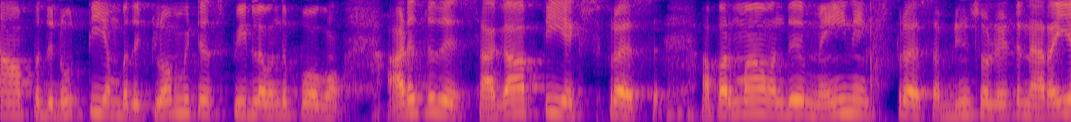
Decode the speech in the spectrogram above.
நாற்பது நூற்றி ஐம்பது கிலோமீட்டர் ஸ்பீடில் வந்து போகும். அடுத்தது சகாப்தி எக்ஸ்பிரஸ் அப்புறமா வந்து மெயின் எக்ஸ்பிரஸ் அப்படின்னு சொல்லிட்டு நிறைய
